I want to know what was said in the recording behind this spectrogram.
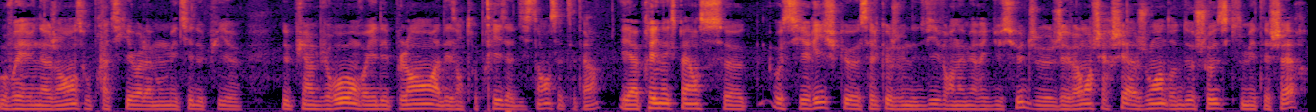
ouvrir une agence ou pratiquer voilà, mon métier depuis, euh, depuis un bureau, envoyer des plans à des entreprises à distance, etc. Et après une expérience aussi riche que celle que je venais de vivre en Amérique du Sud, j'ai vraiment cherché à joindre deux choses qui m'étaient chères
